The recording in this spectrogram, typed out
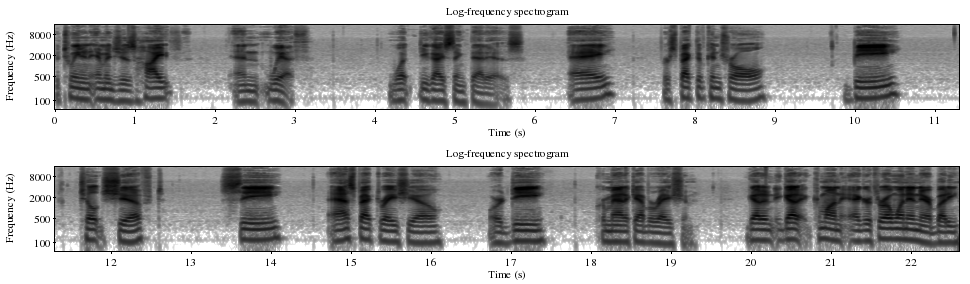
between an image's height and width, what do you guys think that is? A, perspective control, B, tilt shift, C, aspect ratio, or D, chromatic aberration. Got it. Got it. Come on, Edgar, throw one in there, buddy.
